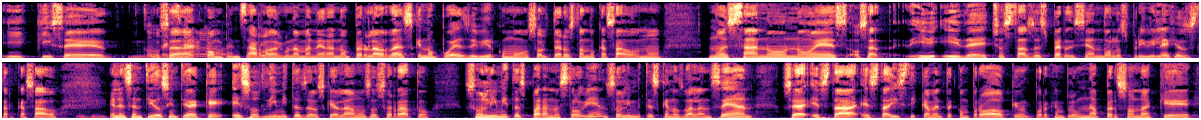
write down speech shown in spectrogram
y, quise, o sea, compensarlo de alguna manera, ¿no? Pero la verdad es que no puedes vivir como soltero estando casado, ¿no? No es sano, no es, o sea, y, y de hecho estás desperdiciando los privilegios de estar casado, en el sentido, Cintia, de que esos límites de los que hablábamos hace rato son límites para nuestro bien, son límites que nos balancean, o sea, está estadísticamente comprobado que, por ejemplo, una persona que,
